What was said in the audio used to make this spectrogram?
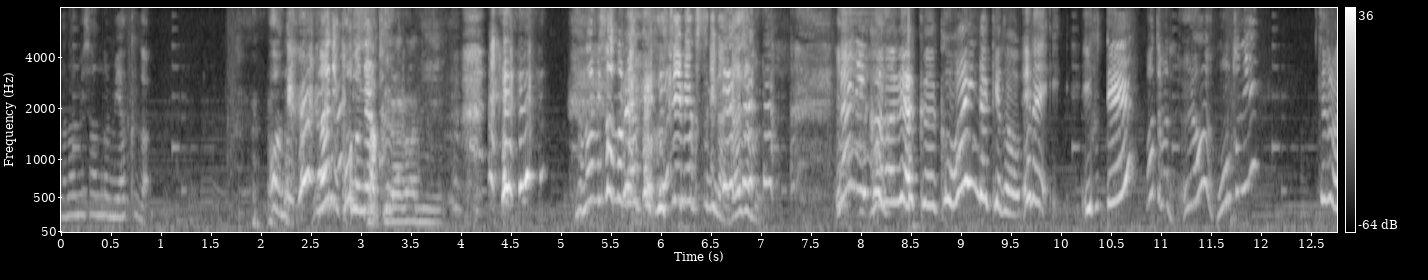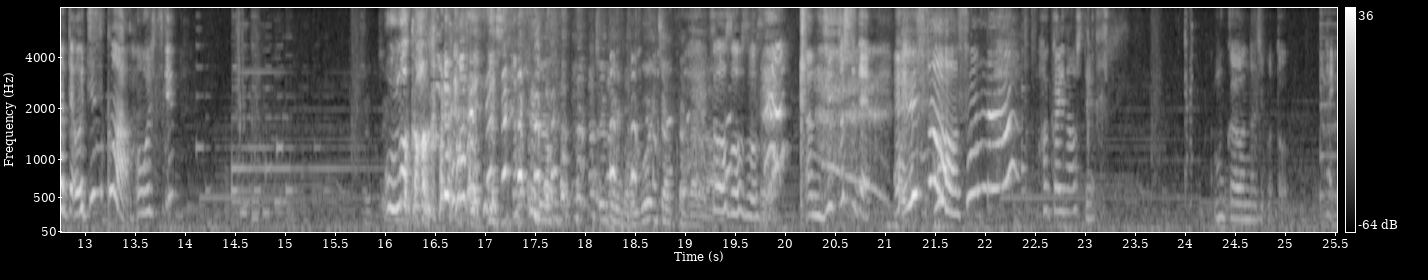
ななみさんの脈が。あな何？この脈？クララに。ななみさんの脈不整脈すぎない？大丈夫？何この脈？怖いんだけど。これ言って。待って待ってえ本当に？ちょっと待って落ち着くわ。落ち着け。うまく測れませんでした。とちょっと今動いちゃったから。そうそうそうそう。あのじっとしてて。嘘？そんな？測り直して。もう一回同じこと。はい。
